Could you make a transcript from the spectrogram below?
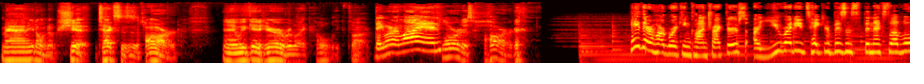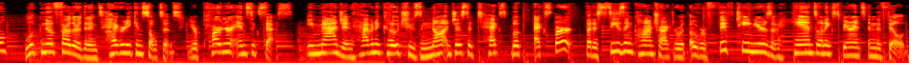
man, you don't know shit. Texas is hard, and we get here, we're like, "Holy fuck, They weren't lying. Florida's hard." Hey there, hardworking contractors. Are you ready to take your business to the next level? Look no further than Integrity Consultants, your partner in success. Imagine having a coach who's not just a textbook expert, but a seasoned contractor with over 15 years of hands on experience in the field.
